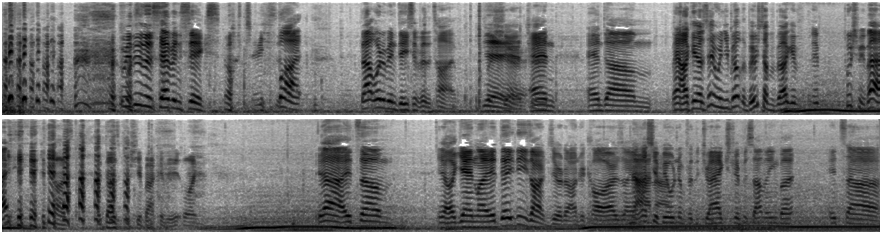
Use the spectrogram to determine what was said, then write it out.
We did a 7.6, Oh Jesus. but that would have been decent for the time. for yeah, sure. yeah, and and um, man, like I say, when you built the boost up a bit, it, it pushed me back. it does. It does push you back a bit. Like Yeah, it's um, you know, again, like they, these aren't zero to hundred cars, I mean, Nah, unless you're building them for the drag strip or something. But it's uh,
